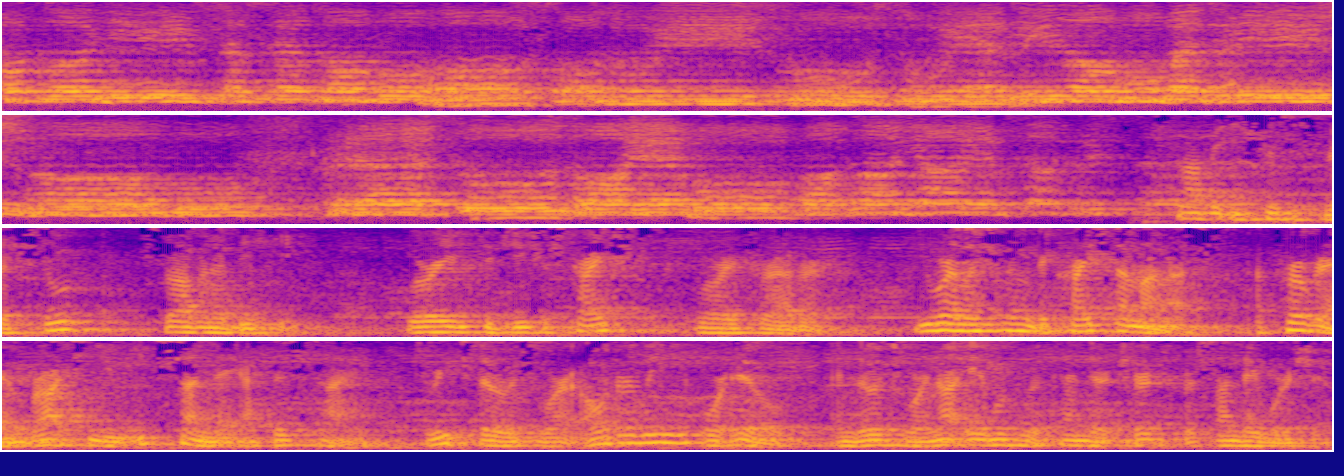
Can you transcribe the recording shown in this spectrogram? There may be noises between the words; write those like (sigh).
Поклонімся святому Господу Ісусу, єдиному безгрішному, кресту Твоєму поклоняємося Христе. Slava Isusu Christu, Slava Nabiki. Glory to Jesus Christ, glory forever. You are listening to Christ Among Us, a program brought to you each Sunday at this time to reach those who are elderly or ill and those who are not able to attend their church for Sunday worship.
